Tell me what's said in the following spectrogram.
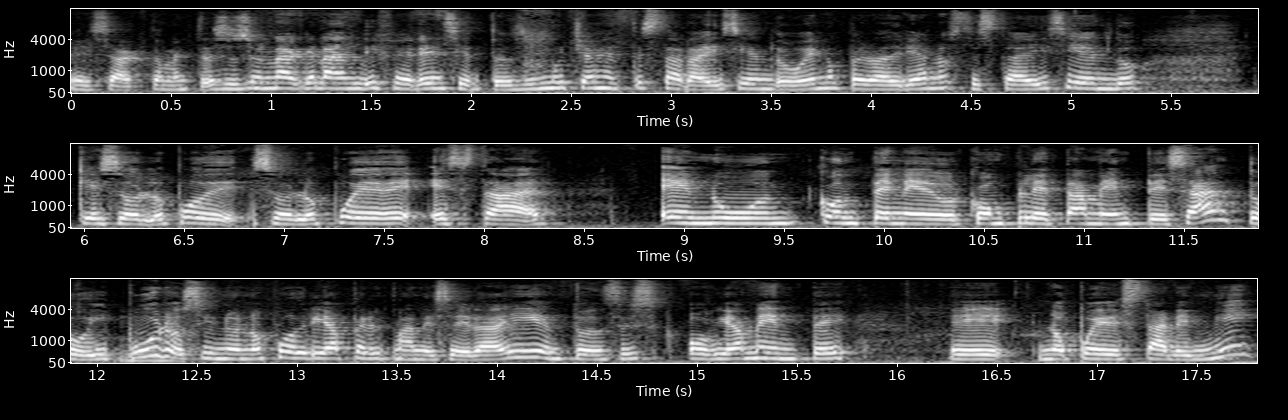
Exactamente, eso es una gran diferencia. Entonces mucha gente estará diciendo, bueno, pero Adriano te está diciendo que solo puede, solo puede estar en un contenedor completamente santo y puro, si no, no podría permanecer ahí. Entonces, obviamente, eh, no puede estar en mí.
